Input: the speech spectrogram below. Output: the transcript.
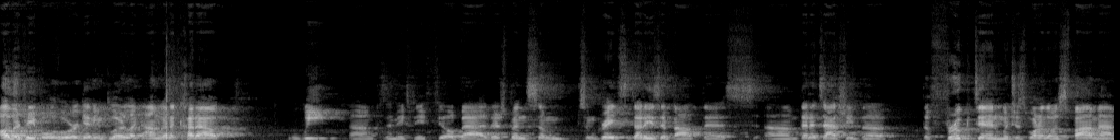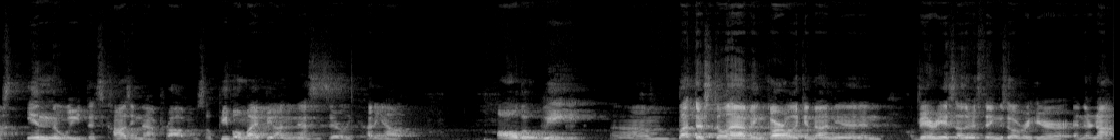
other people who are getting blurred, like I'm going to cut out wheat because um, it makes me feel bad. There's been some some great studies about this um, that it's actually the the fructan, which is one of those FODMAPs in the wheat that's causing that problem. So people might be unnecessarily cutting out all the wheat, um, but they're still having garlic and onion and various other things over here, and they're not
